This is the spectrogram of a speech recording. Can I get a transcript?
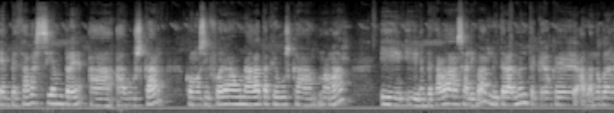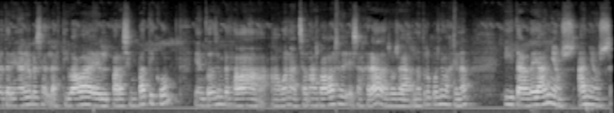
empezaba siempre a, buscar como si fuera una gata que busca mamar y, empezaba a salivar literalmente. Creo que hablando con el veterinario que se le activaba el parasimpático y entonces empezaba a, bueno, a echar unas babas exageradas, o sea, no te lo puedes imaginar. Y tardé años, años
